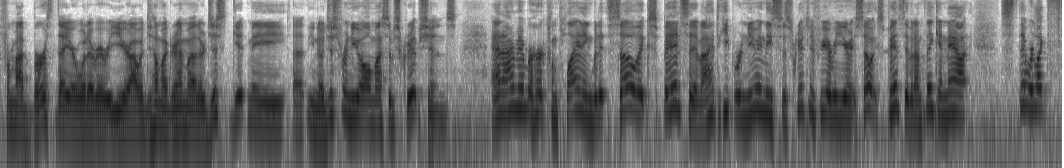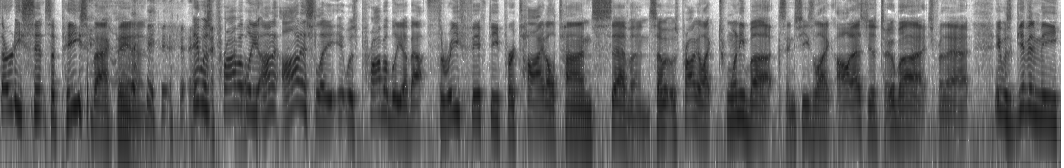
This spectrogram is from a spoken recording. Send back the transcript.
for my birthday or whatever every year, I would tell my grandmother, just get me, uh, you know, just renew all my subscriptions. And I remember her complaining, but it's so expensive. I had to keep renewing these subscriptions for you every year. And it's so expensive. And I'm thinking now, they were like 30 cents a piece back then. it was probably, honestly, it was probably about 350 per title times seven. So it was probably like 20 bucks. And she's like, oh, that's just too much for that. It was giving me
